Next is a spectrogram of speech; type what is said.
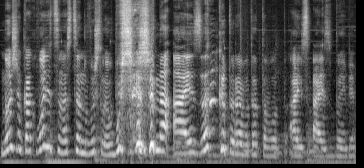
Ну, в общем, как водится, на сцену вышла его бывшая жена Айза, которая вот это вот Айз Айз Бэби.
